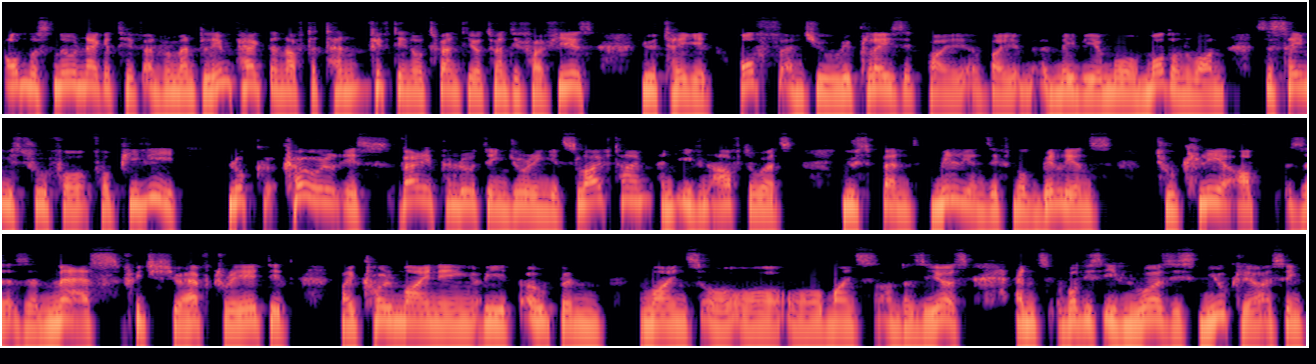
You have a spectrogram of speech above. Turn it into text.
almost no negative environmental impact. And after 10, 15 or 20 or 25 years, you take it off and you replace it by, by maybe a more modern one. The same is true for, for PV. Look, coal is very polluting during its lifetime. And even afterwards, you spend millions, if not billions, to clear up the, the mess which you have created by coal mining, be it open mines or, or, or, mines under the earth. And what is even worse is nuclear. I think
